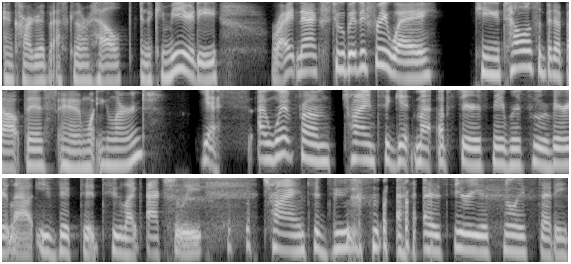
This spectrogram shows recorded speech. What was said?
and cardiovascular health in a community right next to a busy freeway can you tell us a bit about this and what you learned? Yes. I went from trying to get my upstairs neighbors who are very loud evicted to like actually trying to do a, a serious noise study.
